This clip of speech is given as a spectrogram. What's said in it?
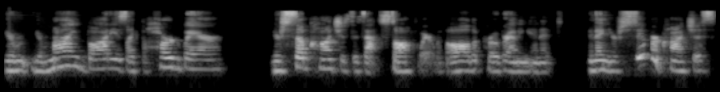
your, your mind body is like the hardware. Your subconscious is that software with all the programming in it. And then your superconscious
